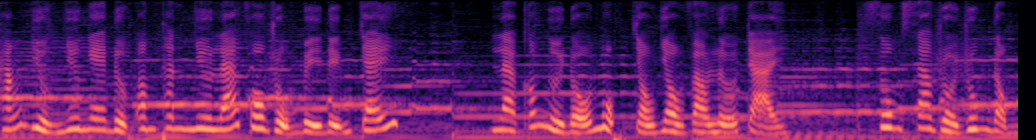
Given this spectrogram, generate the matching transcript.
Hắn dường như nghe được âm thanh như lá khô rụng bị điểm cháy. Là có người đổ một chậu dầu vào lửa trại. Xôn xao rồi rung động,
